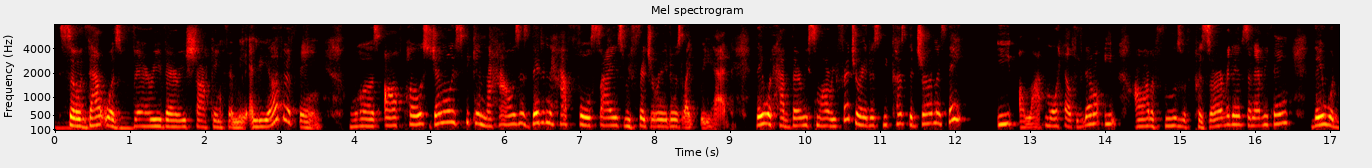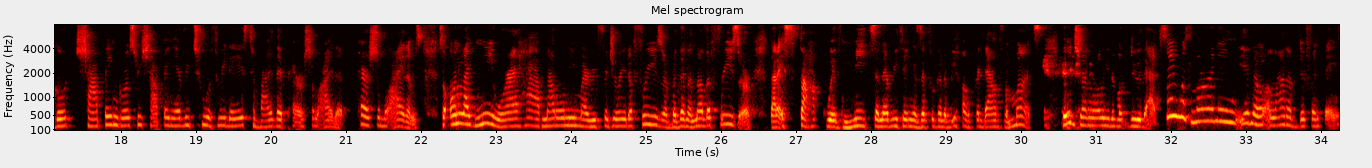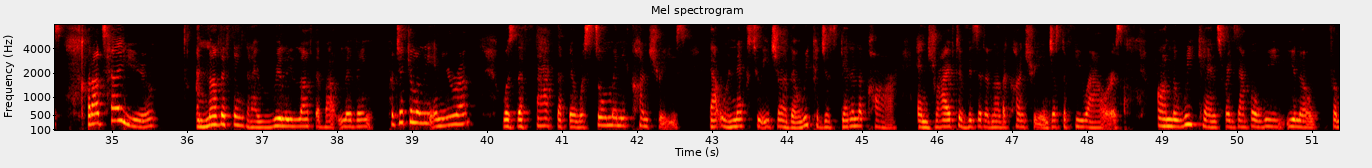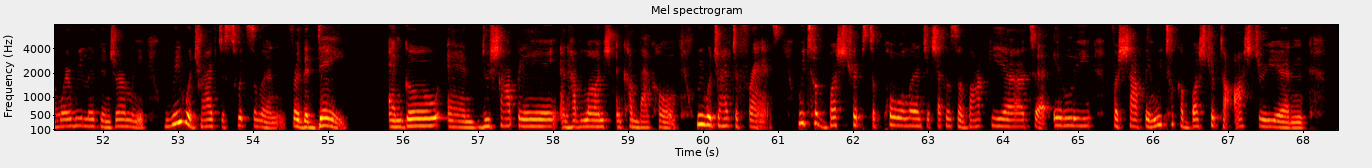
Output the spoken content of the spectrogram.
So mm. that was very, very shocking for me. And the other thing was off post, generally speaking, the houses, they didn't have full size refrigerators like we had. They would have very small refrigerators because the Germans, they eat a lot more healthy. They don't eat a lot of foods with preservatives and everything. They would go shopping, grocery shopping every two or three days to buy their perishable item, perishable items. So unlike me, where I have not only my refrigerator freezer, but then another freezer that I stock with meats and everything as if we're going to be hunkered down for months, they generally don't do that. So it was learning, you know, a lot of different things. But I'll tell you, another thing that I really loved about living particularly in Europe, was the fact that there were so many countries that were next to each other and we could just get in a car and drive to visit another country in just a few hours on the weekends for example we you know from where we lived in germany we would drive to switzerland for the day and go and do shopping and have lunch and come back home. We would drive to France. We took bus trips to Poland, to Czechoslovakia, to Italy for shopping. We took a bus trip to Austria and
